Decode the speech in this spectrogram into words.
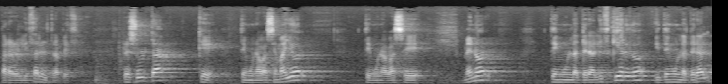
para realizar el trapecio. Resulta que tengo una base mayor, tengo una base menor, tengo un lateral izquierdo y tengo un lateral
